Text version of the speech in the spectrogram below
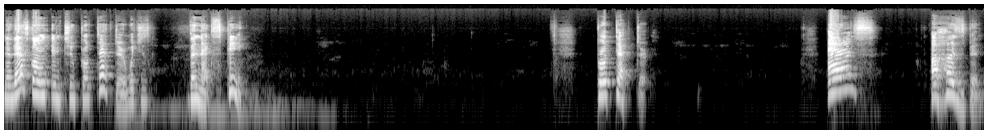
Now that's going into protector, which is the next P. protector. As a husband,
